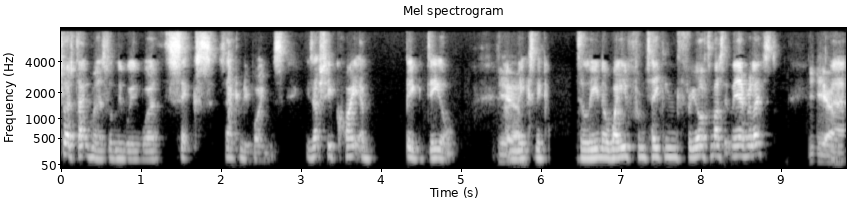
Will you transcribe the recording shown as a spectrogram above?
First tank commander suddenly being worth six secondary points is actually quite a big deal. Yeah. And makes me to lean away from taking three automatically every list. Yeah. Uh,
